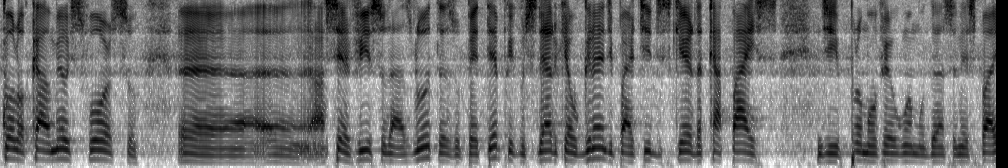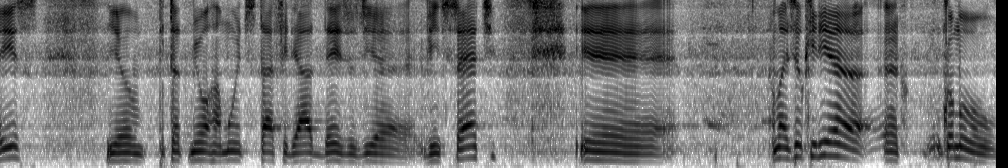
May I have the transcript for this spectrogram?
colocar o meu esforço uh, a serviço das lutas do PT, porque considero que é o grande partido de esquerda capaz de promover alguma mudança nesse país e eu, portanto, me honra muito estar afiliado desde o dia 27. É, mas eu queria, é, como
